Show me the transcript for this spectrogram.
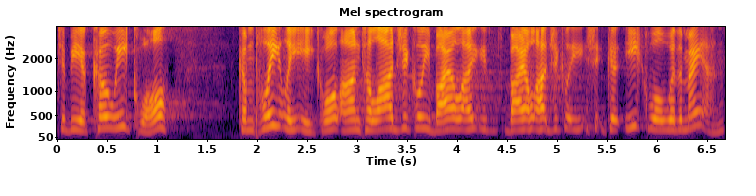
to be a co-equal, completely equal, ontologically, biologically equal with a man.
